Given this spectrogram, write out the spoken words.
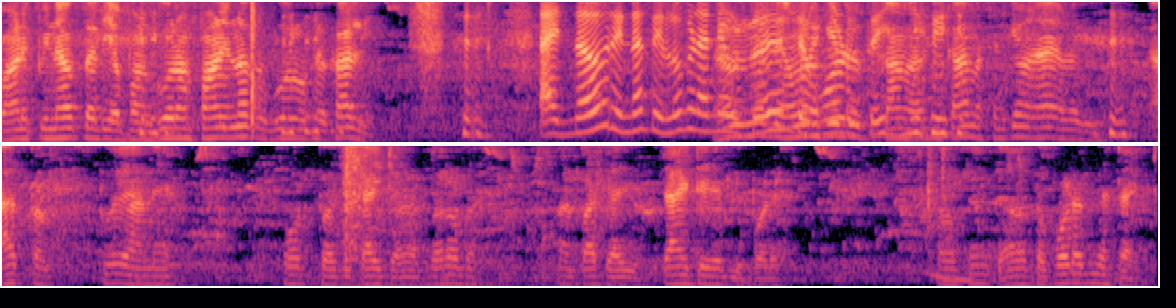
પાણી પીને આવતા રહ્યા પણ ગોરમ પાણી નતું ગોરમ તો ખાલી. આજ નવરી નથી લુગડા ને એવું મોડું થઈ ગયું. કામ છે ને કેવાનું આવ્યો નથી. હાથ પણ તોય આને પોટ તો હજી ટાઈટ બરોબર? અને પાછી આજે ટાઈટ એટલી પડે. કેમ કે હવે તો પડે જ ને ટાઈટ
